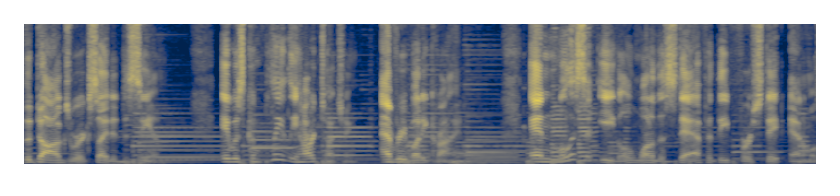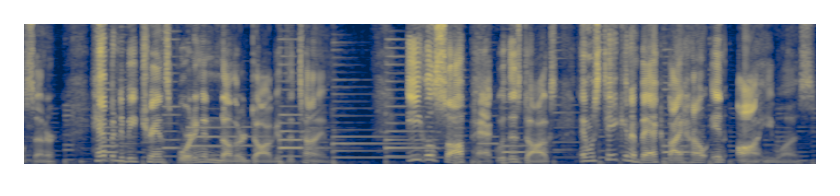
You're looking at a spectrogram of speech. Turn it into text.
The dogs were excited to see him. It was completely heart-touching. Everybody cried and Melissa Eagle one of the staff at the First State Animal Center happened to be transporting another dog at the time. Eagle saw Pack with his dogs and was taken aback by how in awe he was.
